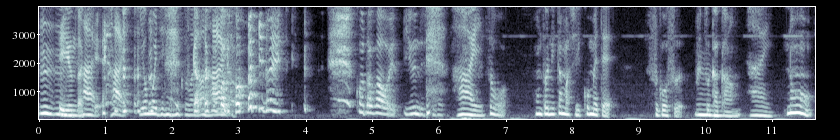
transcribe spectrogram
うんって言うんだっけ？はい。はい。四文字熟語 使ったことがあまりない 言葉を言うんですけはいど、。そう。本当に魂込めて過ごす2日間はい。の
